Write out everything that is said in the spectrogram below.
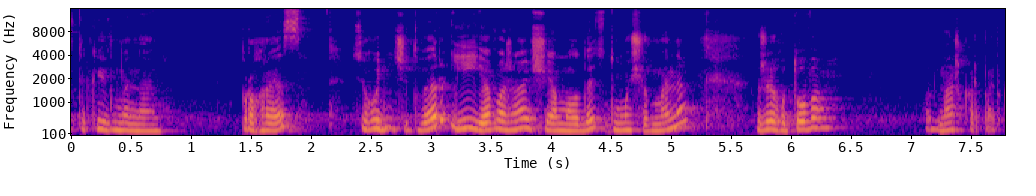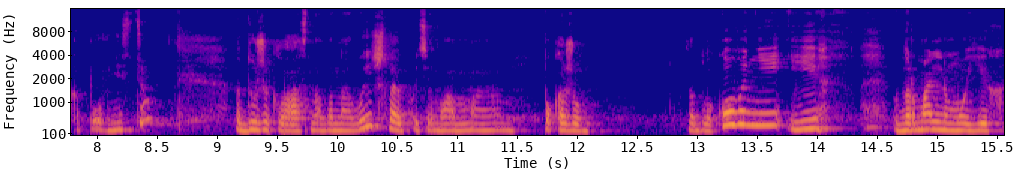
Ось такий в мене прогрес. Сьогодні четвер, і я вважаю, що я молодець, тому що в мене вже готова одна шкарпетка повністю. Дуже класно вона вийшла, я потім вам е, покажу заблоковані і в нормальному їх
